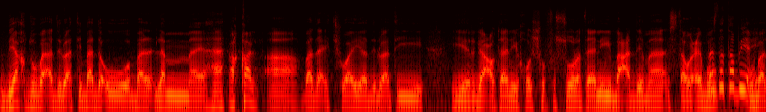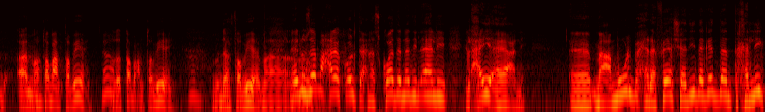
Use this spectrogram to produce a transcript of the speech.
بياخدوا بقى دلوقتي بدأوا ب... لما ها أقل آه بدأت شوية دلوقتي يرجعوا تاني يخشوا في الصورة تاني بعد ما استوعبوا بس ده طبيعي. وبدأ آه ما طبعا طبيعي آه. ده طبعا طبيعي ما ده طبيعي ما لأنه زي ما حضرتك قلت إحنا سكواد النادي الأهلي الحقيقة يعني آه، معمول بحرفية شديدة جدا تخليك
